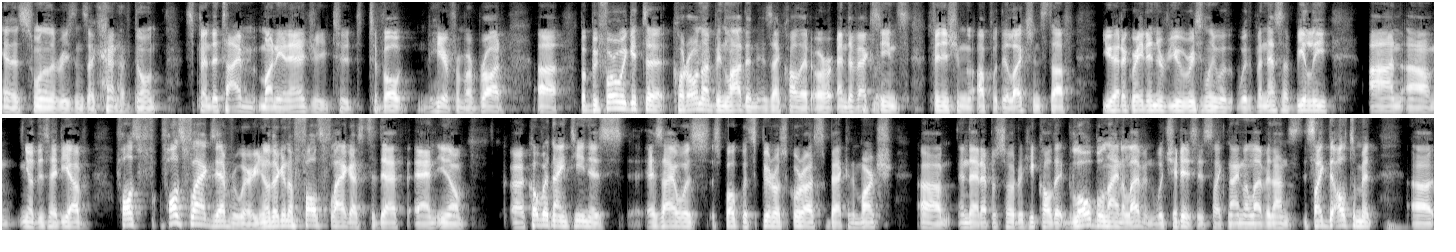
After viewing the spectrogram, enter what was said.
yeah, that's one of the reasons I kind of don't spend the time, money, and energy to to vote here from abroad. Uh, but before we get to Corona Bin Laden, as I call it, or and the vaccines, finishing up with the election stuff, you had a great interview recently with with Vanessa Beeley on um, you know this idea of false false flags everywhere. You know they're going to false flag us to death, and you know uh, COVID nineteen is as I was spoke with Spiros Kouras back in March um, in that episode, he called it global 9/11, which it is. It's like 9/11 on. It's like the ultimate uh,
